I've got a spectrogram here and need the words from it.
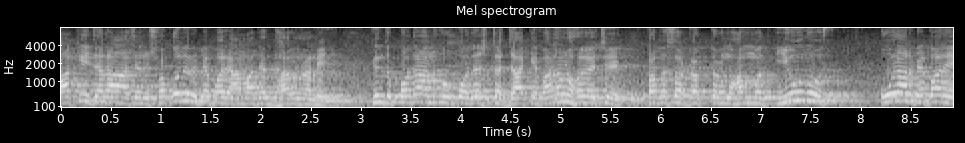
বাকি যারা আছেন, সকলের ব্যাপারে আমাদের ধারণা নেই। কিন্তু প্রধান উপদেষ্টা যাকে বানানো হয়েছে, প্রফেসর ডক্টর মোহাম্মদ ইউনুস ওনার ব্যাপারে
